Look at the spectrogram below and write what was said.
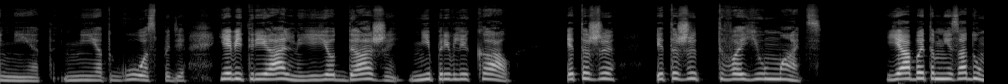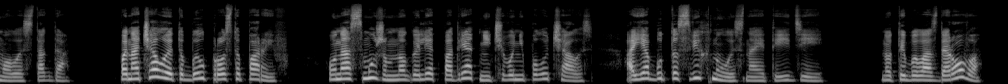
нет, нет, господи, я ведь реально ее даже не привлекал. Это же... это же твою мать. Я об этом не задумывалась тогда. Поначалу это был просто порыв. У нас с мужем много лет подряд ничего не получалось, а я будто свихнулась на этой идее. Но ты была здорова?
